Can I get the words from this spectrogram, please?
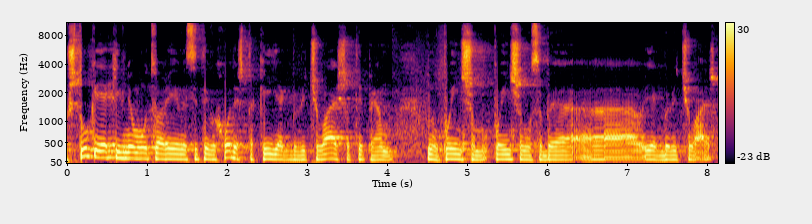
штуки, які в ньому утворились, і ти виходиш такий, якби відчуваєш, що ти прям ну, по-іншому, по-іншому себе е, якби відчуваєш.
